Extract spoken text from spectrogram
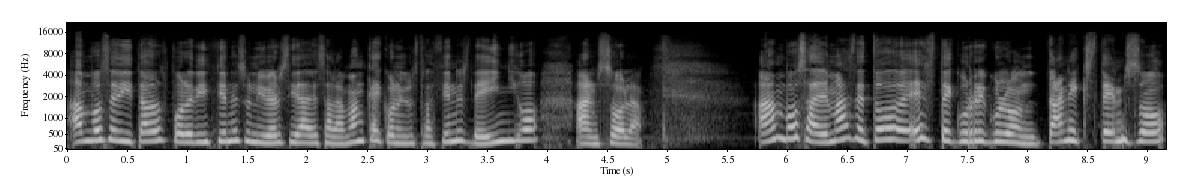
Ambos editados por Ediciones Universidad de Salamanca y con ilustraciones de Íñigo Ansola. Ambos, además de todo este currículum tan extenso,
